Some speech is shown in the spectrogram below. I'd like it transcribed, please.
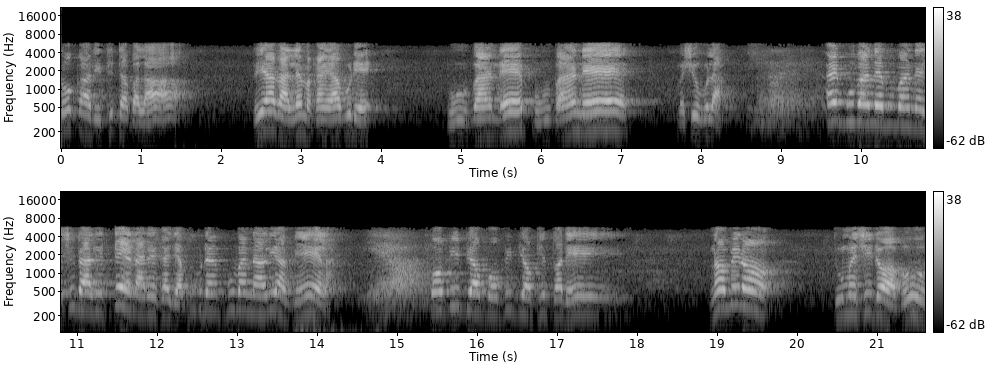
တောကတွေဖြစ်တတ်ပါလားဘုရားကလက်မခံရဘူးတဲ့ ပူပန်တယ်ပူပန်တယ်မရှုဘူးလားအဲ့ပူပန်တယ်ပူပန်တယ်ရှုတာလေးတဲ့လာတဲ့ခါကျပူပန်ပူပန်တာလေးကမြဲလားမြဲပါပေါ်ပြီးပြောက်ပေါ်ပြီးပြောက်ဖြစ်သွားတယ်နောက်ပြီးတော့သူမရှိတော့ဘူး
